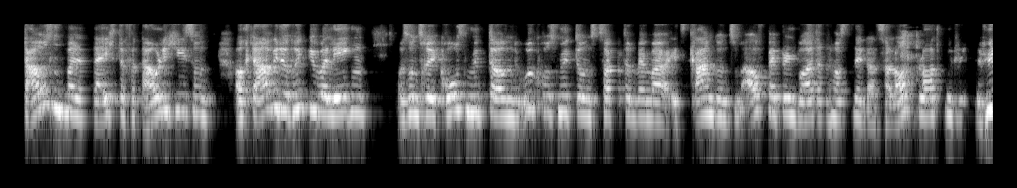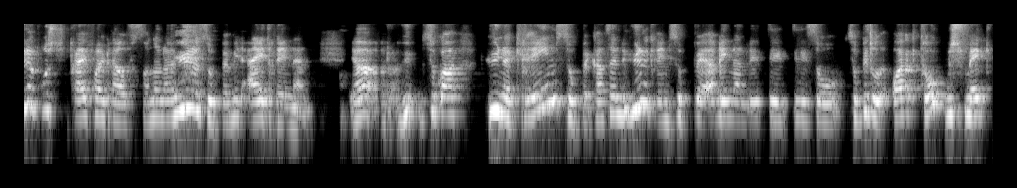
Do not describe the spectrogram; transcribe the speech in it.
tausendmal leichter verdaulich ist und auch da wieder rücküberlegen, was unsere Großmütter und Urgroßmütter uns gesagt haben, wenn man jetzt krank und zum Aufpäppeln war, dann hast du nicht einen Salatplatten mit einer Hühnerbruststreifall drauf, sondern eine Hühnersuppe mit Ei drinnen. Ja, oder sogar Hühnercremesuppe. Kannst du an die Hühnercremesuppe erinnern, die, die, die so, so ein bisschen arg trocken schmeckt.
